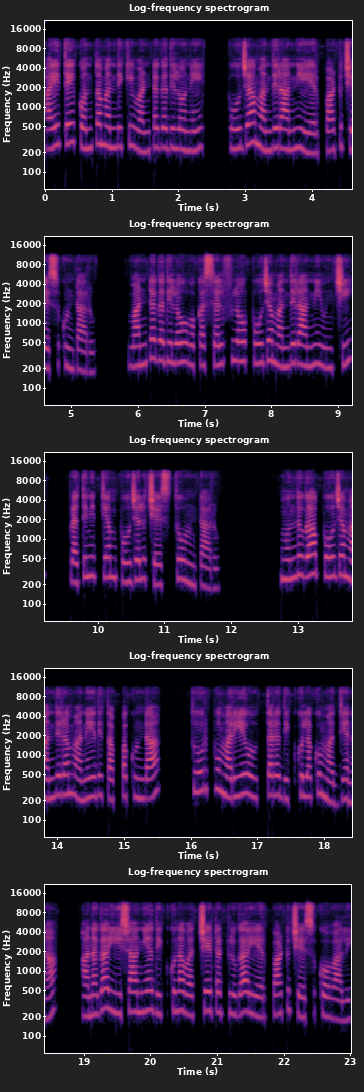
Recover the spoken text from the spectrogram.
అయితే కొంతమందికి వంటగదిలోనే పూజా మందిరాన్ని ఏర్పాటు చేసుకుంటారు. వంటగదిలో ఒక సెల్ఫ్లో పూజ మందిరాన్ని ఉంచి ప్రతినిత్యం పూజలు చేస్తూ ఉంటారు. ముందుగా పూజ మందిరం అనేది తప్పకుండా తూర్పు మరియు ఉత్తర దిక్కులకు మధ్యన అనగా ఈశాన్య దిక్కున వచ్చేటట్లుగా ఏర్పాటు చేసుకోవాలి.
